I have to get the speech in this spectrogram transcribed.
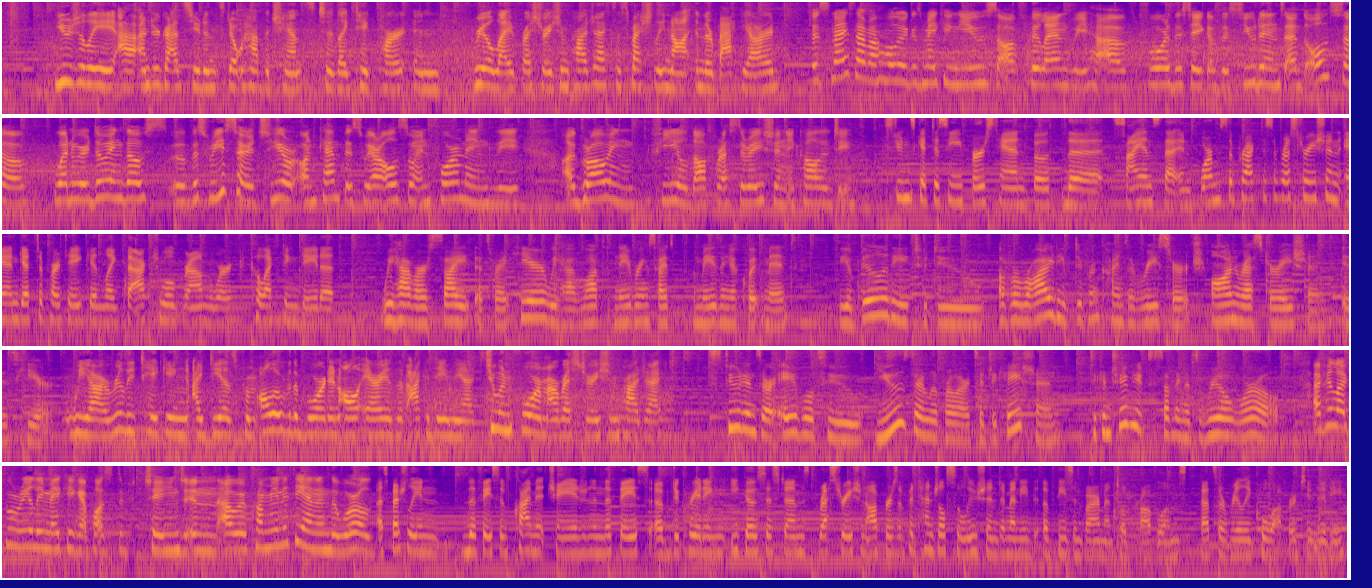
Usually uh, undergrad students don't have the chance to like take part in real life restoration projects, especially not in their backyard. It's nice that Holyoke is making use of the land we have for the sake of the students and also when we're doing those, uh, this research here on campus we are also informing the uh, growing field of restoration ecology. Students get to see firsthand both the science that informs the practice of restoration and get to partake in like the actual groundwork collecting data. We have our site that's right here. We have lots of neighboring sites with amazing equipment the ability to do a variety of different kinds of research on restoration is here. We are really taking ideas from all over the board in all areas of academia to inform our restoration project. Students are able to use their liberal arts education to contribute to something that's real world. I feel like we're really making a positive change in our community and in the world. Especially in the face of climate change and in the face of degrading ecosystems, restoration offers a potential solution to many of these environmental problems. That's a really cool opportunity.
